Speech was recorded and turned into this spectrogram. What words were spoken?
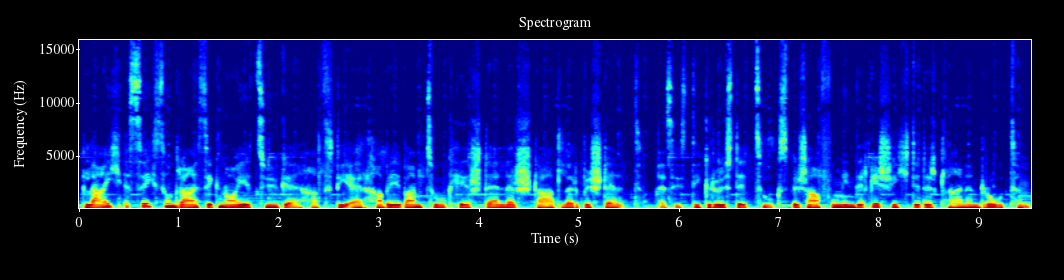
Gleich 36 neue Züge hat die RHB beim Zughersteller Stadler bestellt. Es ist die größte Zugsbeschaffung in der Geschichte der kleinen Roten.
